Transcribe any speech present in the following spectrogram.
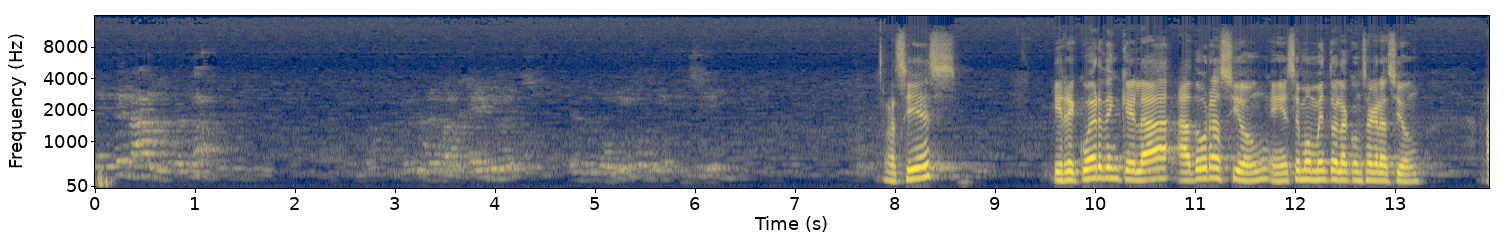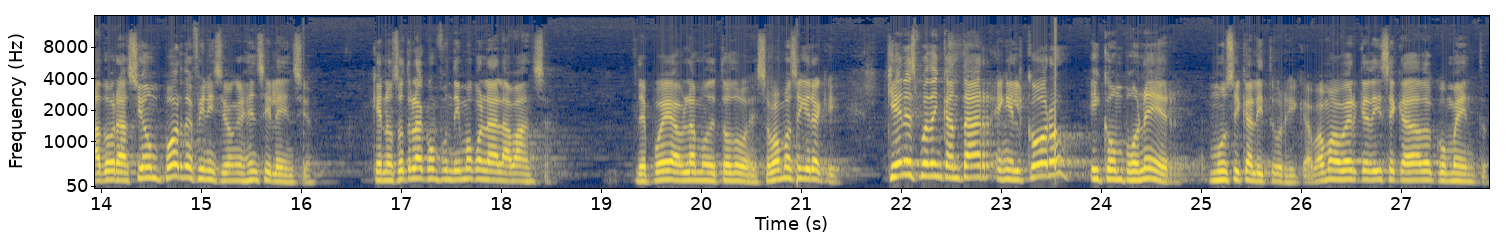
de este lado, ¿verdad? Pero el Evangelio es el domingo 17. Así es. Y recuerden que la adoración, en ese momento de la consagración, adoración por definición es en silencio, que nosotros la confundimos con la alabanza. Después hablamos de todo eso. Vamos a seguir aquí. ¿Quiénes pueden cantar en el coro y componer música litúrgica? Vamos a ver qué dice cada documento.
